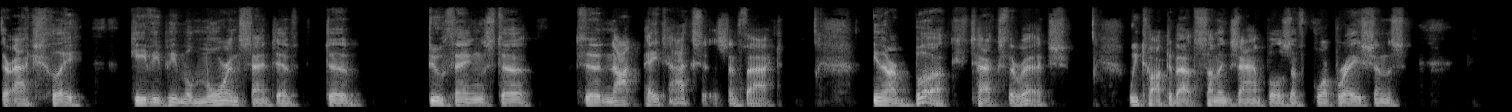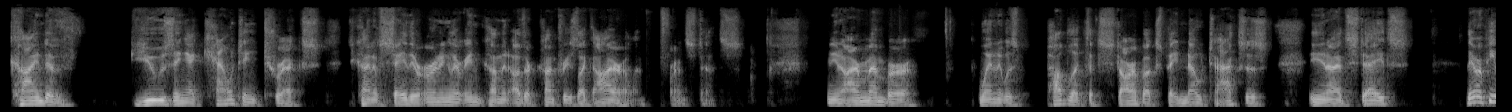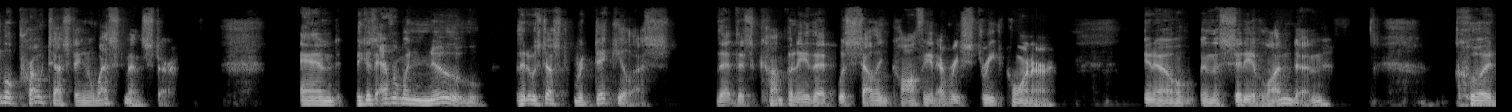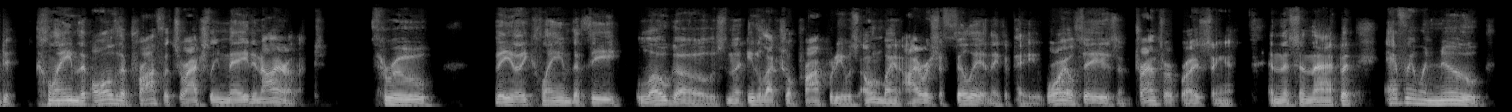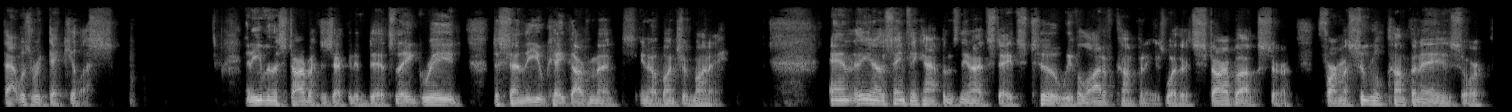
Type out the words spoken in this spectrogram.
They're actually giving people more incentive to do things to, to not pay taxes. In fact, in our book, Tax the Rich, we talked about some examples of corporations kind of using accounting tricks to kind of say they're earning their income in other countries like Ireland, for instance. You know, I remember when it was public that Starbucks paid no taxes in the United States, there were people protesting in Westminster. And because everyone knew that it was just ridiculous that this company that was selling coffee in every street corner you know, in the city of London could claim that all of the profits were actually made in Ireland through they they claimed that the logos and the intellectual property was owned by an Irish affiliate and they could pay royalties and transfer pricing and this and that. But everyone knew that was ridiculous. And even the Starbucks executive did. So they agreed to send the UK government, you know, a bunch of money. And you know, the same thing happens in the United States too. We have a lot of companies, whether it's Starbucks or pharmaceutical companies or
